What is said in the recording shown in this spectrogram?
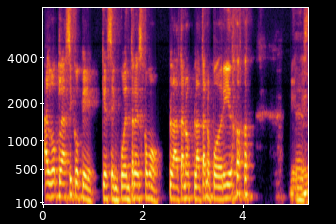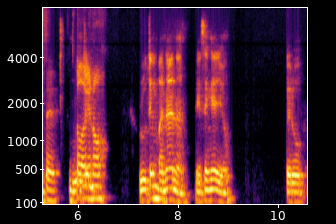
algo clásico que, que se encuentra es como plátano, plátano podrido. este, todavía no. Gluten banana, dicen ellos. Pero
